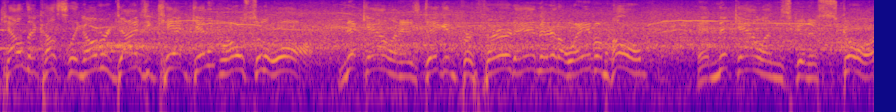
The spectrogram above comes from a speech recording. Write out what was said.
Kelenic hustling over, dives, he can't get it, rolls to the wall. Nick Allen is digging for third, and they're going to wave him home. And Nick Allen's going to score.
